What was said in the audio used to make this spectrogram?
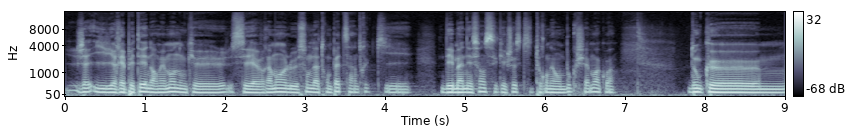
il répétait énormément. Donc euh, c'est vraiment le son de la trompette, c'est un truc qui, dès ma naissance, c'est quelque chose qui tournait en boucle chez moi, quoi. Donc, euh,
